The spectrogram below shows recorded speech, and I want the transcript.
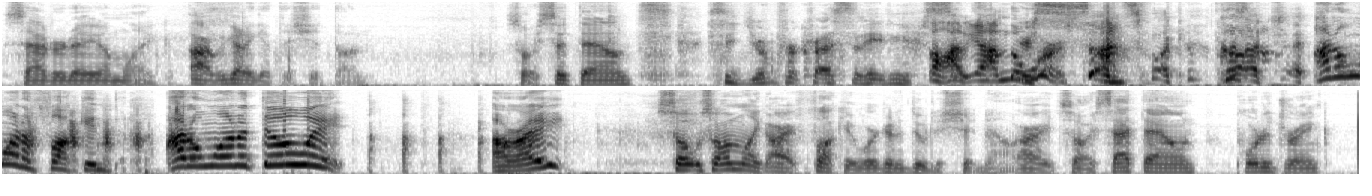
Saturday, I'm like, all right, we gotta get this shit done. So I sit down. So you're procrastinating your, Oh yeah, I'm the your worst. son's fucking Cause I. I don't want to fucking, I don't want to do it. All right. So so I'm like, all right, fuck it, we're gonna do this shit now. All right. So I sat down, poured a drink,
